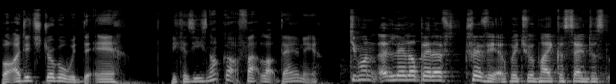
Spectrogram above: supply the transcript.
But I did struggle with the eh because he's not got a fat lot down here. Do you want a little bit of trivia, which will make us sound just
